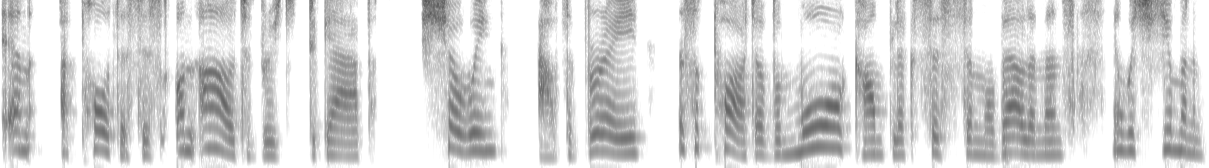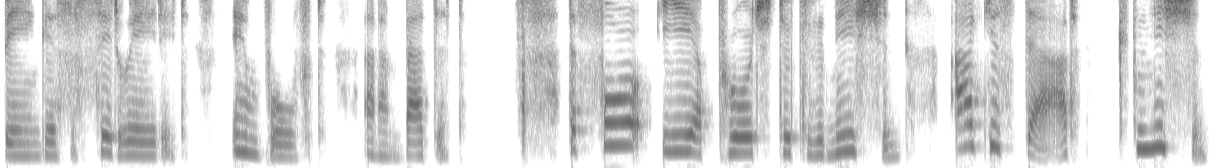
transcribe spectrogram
an hypothesis on how to bridge the gap, showing how the brain is a part of a more complex system of elements in which human being is situated, involved, and embedded. The 4E approach to cognition argues that cognition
